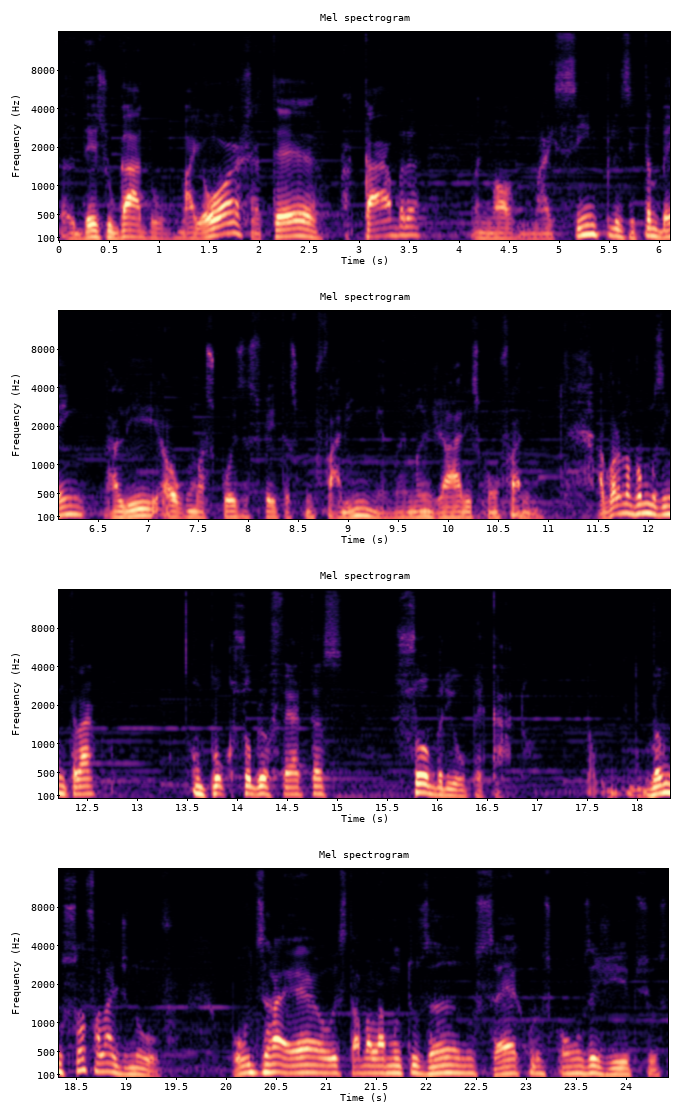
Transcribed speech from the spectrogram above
eh, desde o gado maior até a cabra, um animal mais simples e também ali algumas coisas feitas com farinha, não é? manjares com farinha. Agora nós vamos entrar um pouco sobre ofertas sobre o pecado. Então, vamos só falar de novo. O povo de Israel estava lá muitos anos, séculos com os egípcios.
